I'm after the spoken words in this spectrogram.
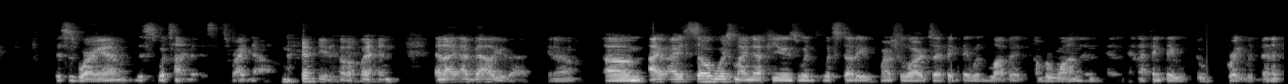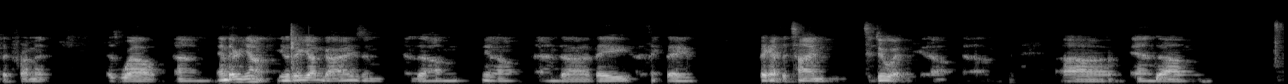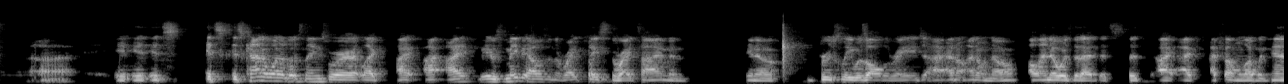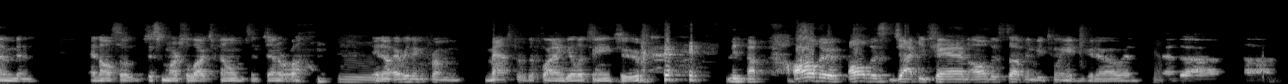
this is where I am. This is what time it is. It's right now, you know, and and I, I value that, you know. Um, I, I, so wish my nephews would, would study martial arts. I think they would love it, number one, and, and, and I think they would greatly benefit from it as well. Um, and they're young, you know, they're young guys, and, and um, you know, and uh, they, I think they, they had the time to do it, you know, um, uh, and um, uh, it, it's it's it's kind of one of those things where like I, I I it was maybe I was in the right place at the right time and you know Bruce Lee was all the rage. I, I don't I don't know. All I know is that I that's that I, I, I fell in love with him and and also just martial arts films in general. Mm. you know everything from Master of the Flying Guillotine to you know all the all this Jackie Chan, all this stuff in between. You know and and uh, uh,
